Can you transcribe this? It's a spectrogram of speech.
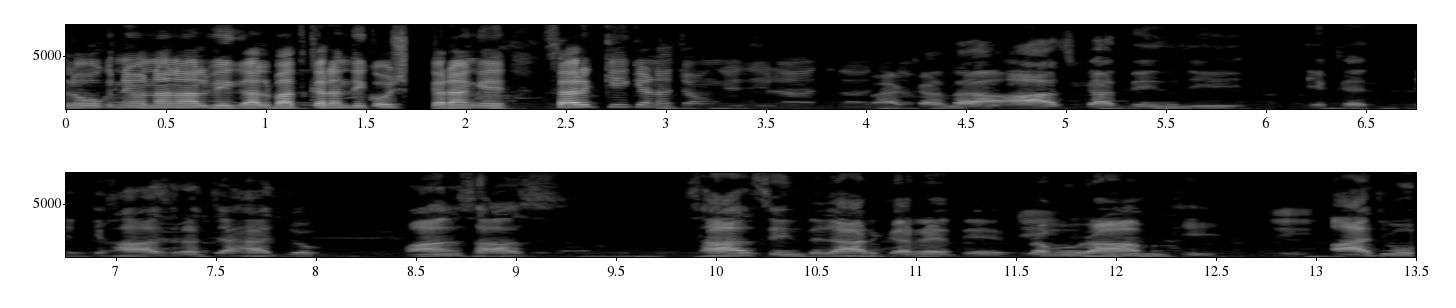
ਲੋਕ ਨੇ ਉਹਨਾਂ ਨਾਲ ਵੀ ਗੱਲਬਾਤ ਕਰਨ ਦੀ ਕੋਸ਼ਿਸ਼ ਕਰਾਂਗੇ ਸਰ ਕੀ ਕਹਿਣਾ ਚਾਹੋਗੇ ਜਿਹੜਾ ਅੱਜ ਦਾ मैं कहना आज का दिन जी एक इतिहास रचा है जो पाँच साल साल से इंतजार कर रहे थे प्रभु राम की जी आज वो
